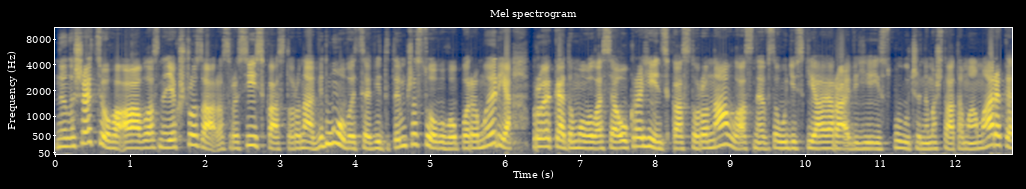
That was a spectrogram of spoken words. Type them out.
не лише цього, а власне, якщо зараз російська сторона відмовиться від тимчасового перемир'я, про яке домовилася українська сторона, власне, в Саудівській Аравії із Сполученими Штатами Америки,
